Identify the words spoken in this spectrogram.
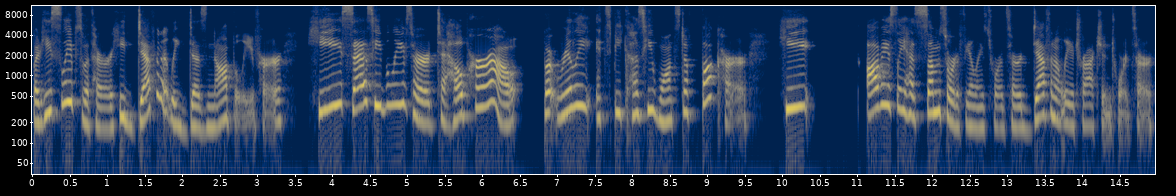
but he sleeps with her. He definitely does not believe her. He says he believes her to help her out, but really it's because he wants to fuck her. He obviously has some sort of feelings towards her, definitely attraction towards her,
